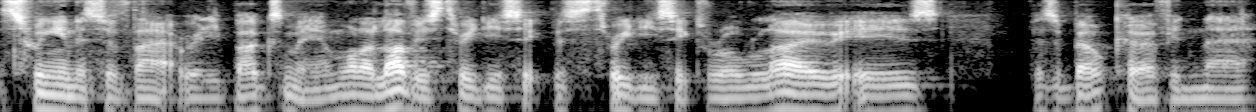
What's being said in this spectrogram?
swinginess of that really bugs me. And what I love is 3d6. This 3d6 roll low is there's a bell curve in there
